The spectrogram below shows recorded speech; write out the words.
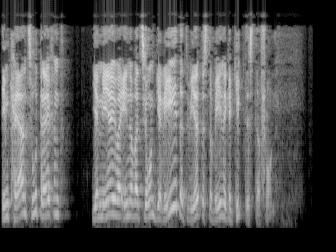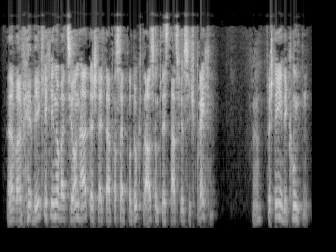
im Kern zutreffend, je mehr über Innovation geredet wird, desto weniger gibt es davon. Ja, weil wer wirklich Innovation hat, der stellt einfach sein Produkt raus und lässt das für sich sprechen. Ja, verstehen die Kunden.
